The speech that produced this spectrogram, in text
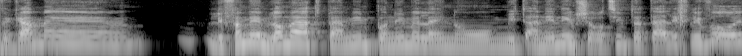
וגם אה, לפעמים, לא מעט פעמים פונים אלינו מתעניינים שרוצים את התהליך ליווי,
